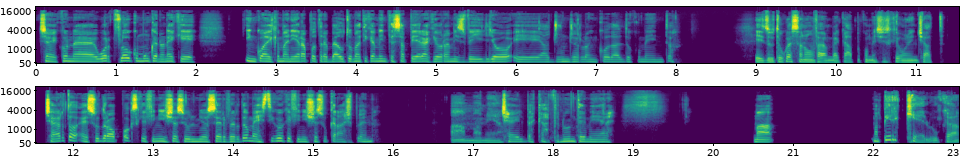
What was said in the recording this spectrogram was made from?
Cioè con eh, workflow comunque non è che in qualche maniera potrebbe automaticamente sapere a che ora mi sveglio e aggiungerlo in coda al documento. E tutto questo non fai un backup come ci scrivono in chat? Certo, è su Dropbox che finisce sul mio server domestico che finisce su CrashPlan. Mamma mia. C'è il backup, non temere. Ma, ma perché Luca?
